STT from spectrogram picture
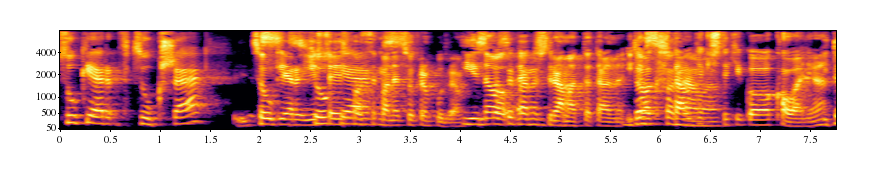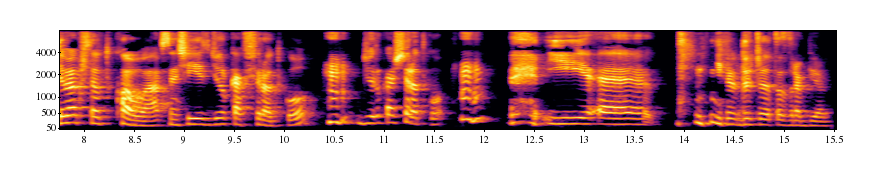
Cukier w cukrze. Cukier, jeszcze Cukier jest posypany cukrem pudrem. jest no, posypany jakiś dramat totalny. I to ma kształt jakiegoś takiego koła, nie? I to ma kształt koła, w sensie jest dziurka w środku. dziurka w środku. I e, nie wiem, dlaczego to zrobiłem.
